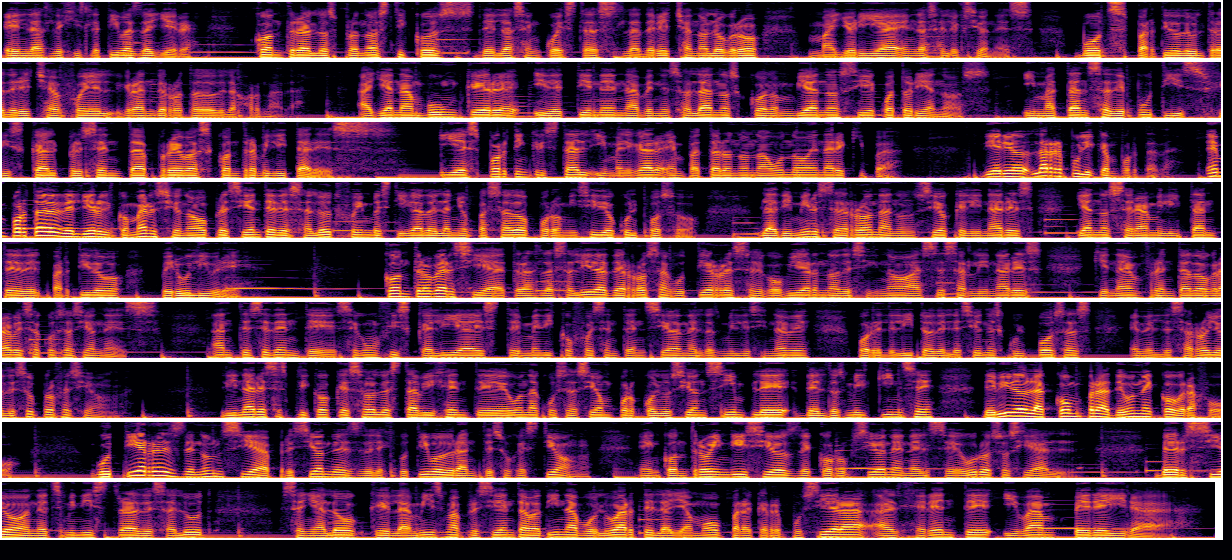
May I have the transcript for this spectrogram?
en las legislativas de ayer. Contra los pronósticos de las encuestas, la derecha no logró mayoría en las elecciones. Vox, partido de ultraderecha, fue el gran derrotado de la jornada. Allanan búnker y detienen a venezolanos, colombianos y ecuatorianos y matanza de putis, fiscal presenta pruebas contra militares. Y Sporting Cristal y Melgar empataron 1 a 1 en Arequipa. Diario La República en portada. En portada del diario El Comercio, nuevo presidente de salud fue investigado el año pasado por homicidio culposo. Vladimir Cerrón anunció que Linares ya no será militante del partido Perú Libre. Controversia. Tras la salida de Rosa Gutiérrez, el gobierno designó a César Linares, quien ha enfrentado graves acusaciones. Antecedente. Según Fiscalía, este médico fue sentenciado en el 2019 por el delito de lesiones culposas en el desarrollo de su profesión. Linares explicó que solo está vigente una acusación por colusión simple del 2015 debido a la compra de un ecógrafo. Gutiérrez denuncia presiones del Ejecutivo durante su gestión. Encontró indicios de corrupción en el Seguro Social. Versión, exministra de Salud, señaló que la misma presidenta Badina Boluarte la llamó para que repusiera al gerente Iván Pereira.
